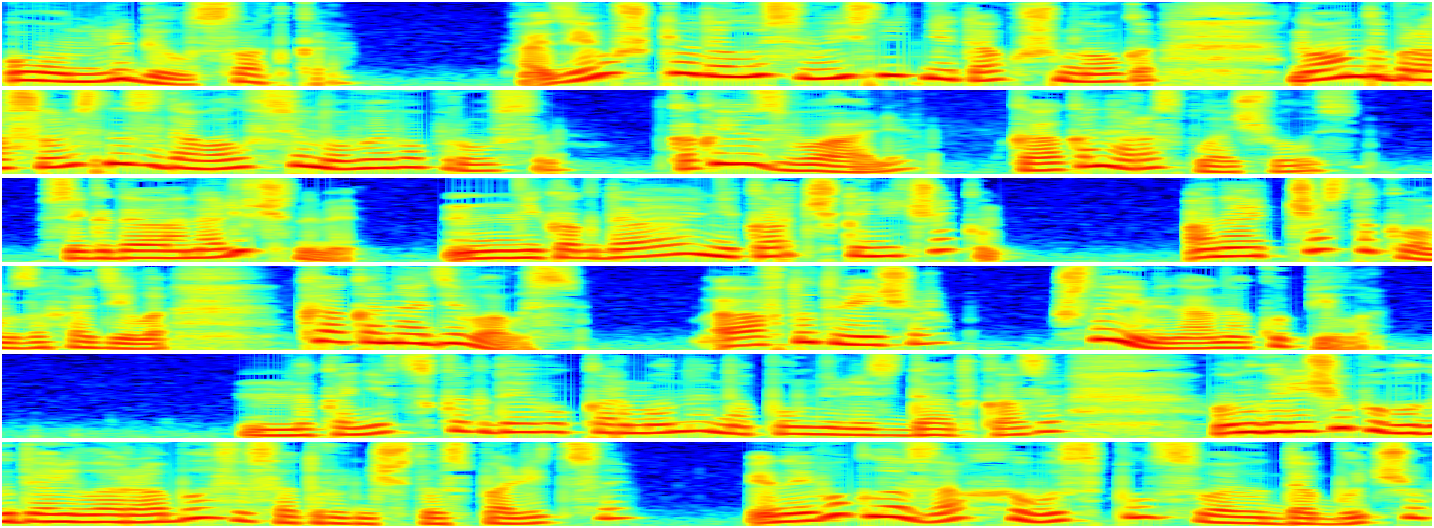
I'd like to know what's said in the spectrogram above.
Он любил сладкое. А девушке удалось выяснить не так уж много, но он добросовестно задавал все новые вопросы. Как ее звали? Как она расплачивалась? Всегда наличными? Никогда ни карточкой, ни чеком? Она часто к вам заходила? Как она одевалась? А в тот вечер что именно она купила? Наконец, когда его карманы наполнились до отказа, он горячо поблагодарил араба за сотрудничество с полицией и на его глазах высыпал свою добычу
